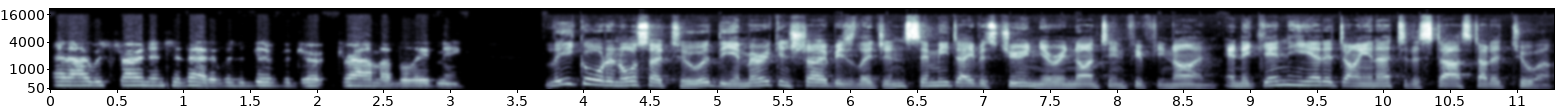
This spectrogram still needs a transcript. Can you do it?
and I was thrown into that. It was a bit of a dr- drama, believe me. Lee Gordon also toured the American showbiz legend Sammy Davis Jr. in 1959, and again he added Diana to the star studded tour.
